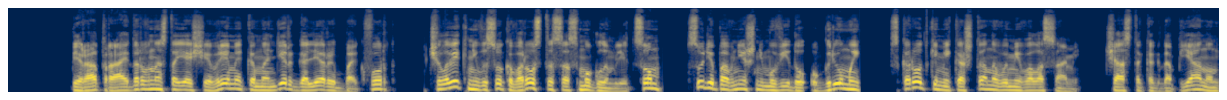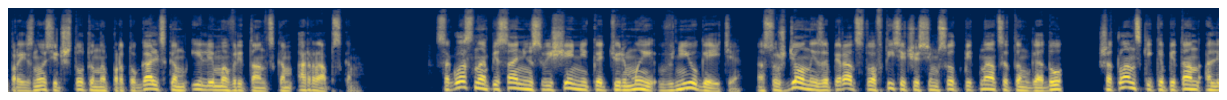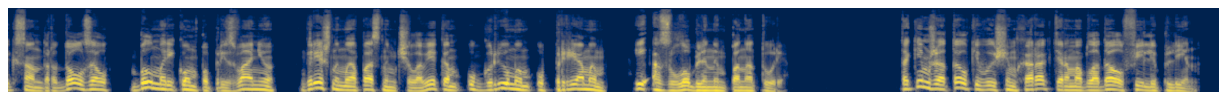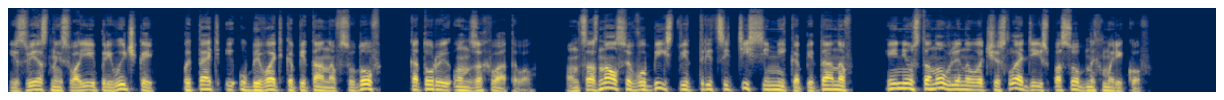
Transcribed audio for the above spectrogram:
Пират-райдер в настоящее время командир галеры Бэкфорд, человек невысокого роста со смуглым лицом, судя по внешнему виду угрюмый, с короткими каштановыми волосами, Часто, когда пьян, он произносит что-то на португальском или мавританском арабском. Согласно описанию священника тюрьмы в Ньюгейте, осужденный за пиратство в 1715 году, шотландский капитан Александр Долзел был моряком по призванию, грешным и опасным человеком, угрюмым, упрямым и озлобленным по натуре. Таким же отталкивающим характером обладал Филипп Лин, известный своей привычкой пытать и убивать капитанов судов, которые он захватывал. Он сознался в убийстве 37 капитанов и неустановленного числа дееспособных моряков.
